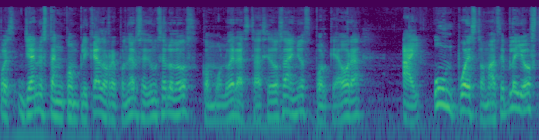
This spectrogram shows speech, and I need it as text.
pues ya no es tan complicado reponerse de un 0-2 como lo era hasta hace dos años, porque ahora hay un puesto más de playoff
